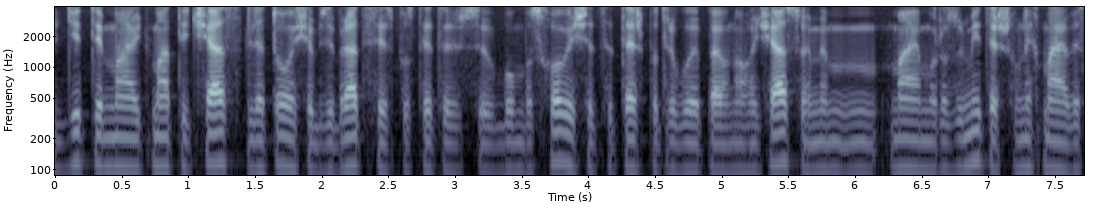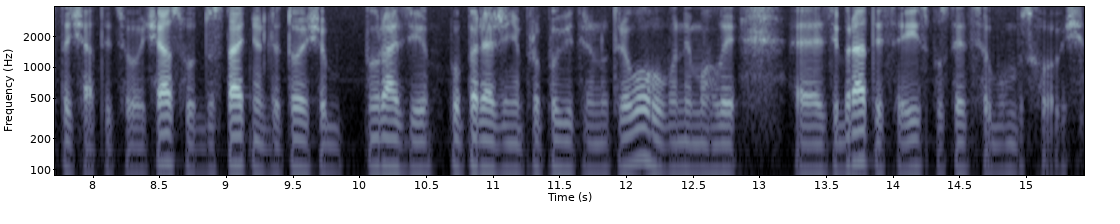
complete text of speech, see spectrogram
діти мають мати час для того, щоб зібратися і спуститися в бомбосховище. Це теж потребує певного часу, і ми маємо розуміти, що в них має вистачати цього часу достатньо для того, щоб в разі попередження про повітряну тривогу вони могли е, зібратися і спуститися в бомбосховище.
